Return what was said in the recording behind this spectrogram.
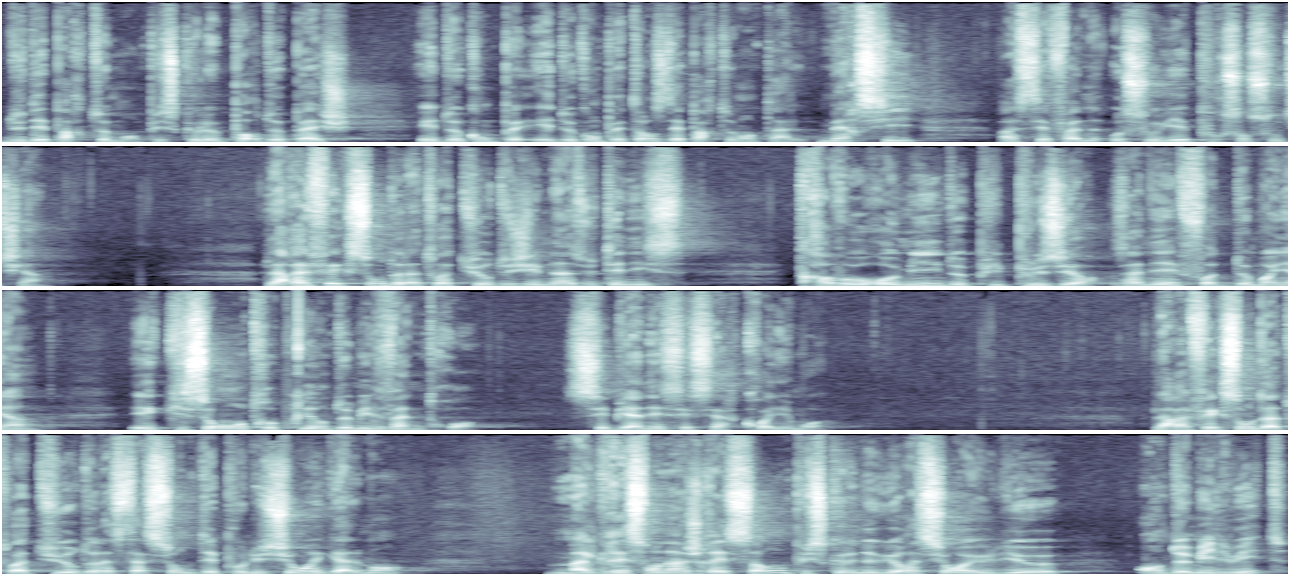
du département, puisque le port de pêche est de, de compétence départementale. Merci à Stéphane Ossoulier pour son soutien. La réfection de la toiture du gymnase du tennis, travaux remis depuis plusieurs années, faute de moyens, et qui seront entrepris en 2023. C'est bien nécessaire, croyez-moi. La réfection de la toiture de la station de dépollution également, malgré son âge récent, puisque l'inauguration a eu lieu en 2008,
